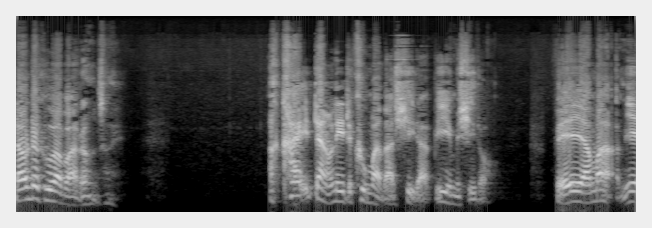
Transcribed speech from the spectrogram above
နောက်တစ်ခုကဘာတော့ဆိုရင်အခိုက်အတန့်လေးတစ်ခုမှသာရှိတာပြီးရင်မရှိတော့ဘယ်ရမှအမြဲ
